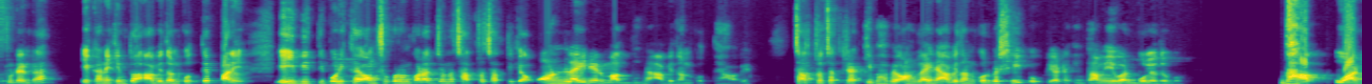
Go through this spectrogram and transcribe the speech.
স্টুডেন্টরা এখানে কিন্তু আবেদন করতে পারে। এই বৃত্তি পরীক্ষায় অংশগ্রহণ করার জন্য ছাত্রছাত্রীকে অনলাইনের মাধ্যমে আবেদন করতে হবে। ছাত্রছাত্রীরা কীভাবে অনলাইনে আবেদন করবে সেই প্রক্রিয়াটা কিন্তু আমি এবার বলে দেব। ধাপ ওয়ান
